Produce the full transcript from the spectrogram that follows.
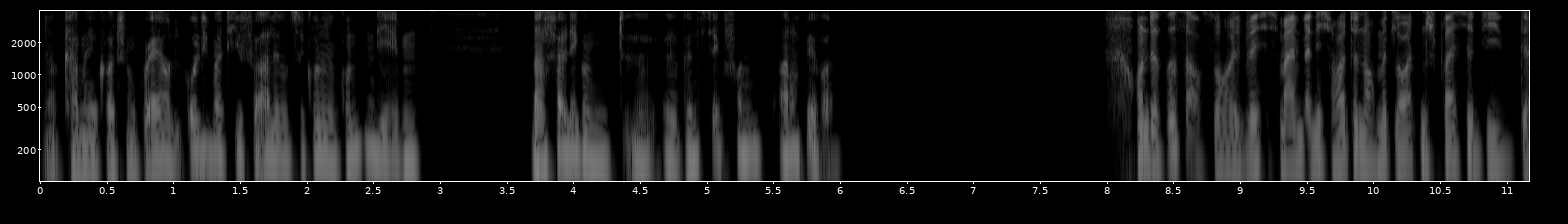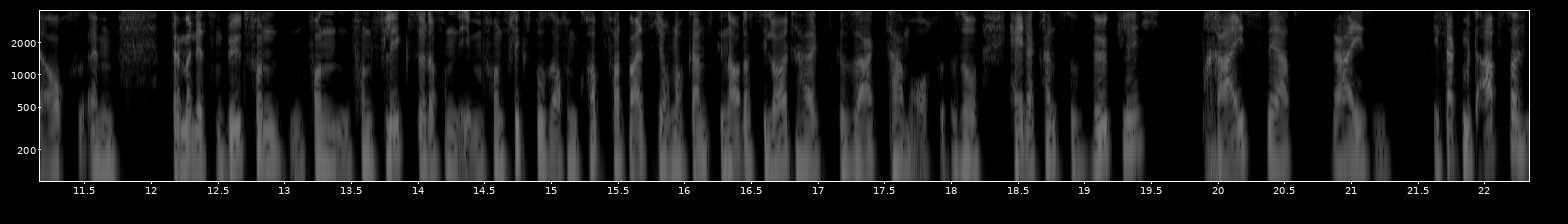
ne, Camel, Coach und Grey und ultimativ für alle unsere Kundinnen und Kunden, die eben nachhaltig und äh, günstig von A nach B wollen. Und das ist auch so. Ich meine, wenn ich heute noch mit Leuten spreche, die, auch, ähm, wenn man jetzt ein Bild von, von, von Flix oder von eben von Flixbus auch im Kopf hat, weiß ich auch noch ganz genau, dass die Leute halt gesagt haben, auch so, hey, da kannst du wirklich preiswert reisen. Ich sag mit Absicht,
